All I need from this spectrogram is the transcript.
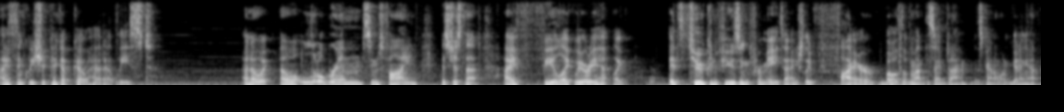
I think we should pick up Goathead at least. I know it, a little brim seems fine. It's just that I feel like we already have like it's too confusing for me to actually fire both of them at the same time. Is kind of what I'm getting at.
